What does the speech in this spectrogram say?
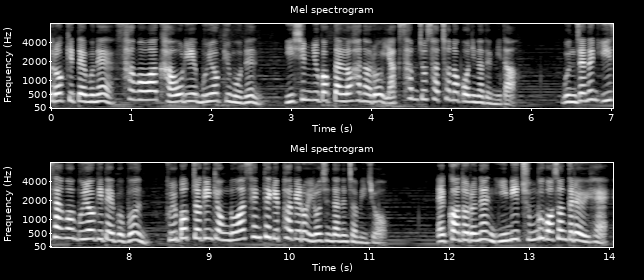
그렇기 때문에 상어와 가오리의 무역 규모는 26억 달러 하나로 약 3조 4천억 원이나 됩니다. 문제는 이 상어 무역이 대부분 불법적인 경로와 생태계 파괴로 이루어진다는 점이죠. 에콰도르는 이미 중국 어선들에 의해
